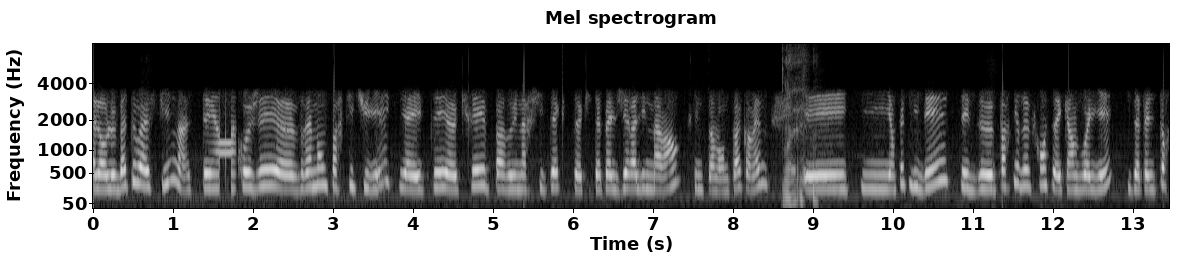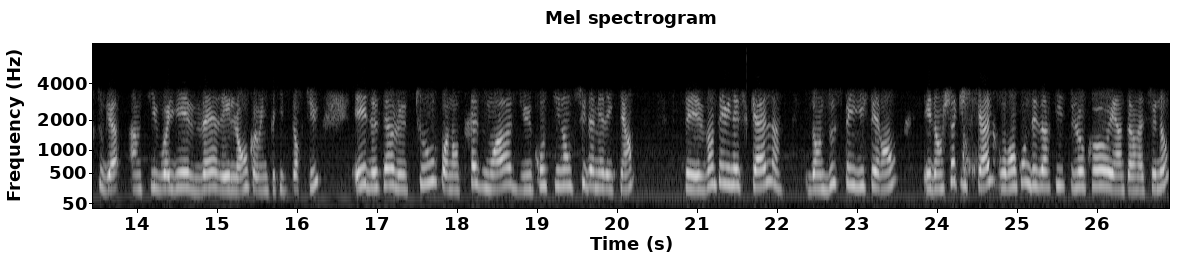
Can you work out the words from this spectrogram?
Alors le bateau à film, c'est un projet euh, vraiment particulier qui a été euh, créé par une architecte qui s'appelle Géraldine Marin, ce qui ne s'invente pas quand même, Ouais. et qui, en fait, l'idée, c'est de partir de France avec un voilier qui s'appelle Tortuga, un petit voilier vert et lent comme une petite tortue, et de faire le tour pendant 13 mois du continent sud-américain. C'est 21 escales dans 12 pays différents, et dans chaque escale, on rencontre des artistes locaux et internationaux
